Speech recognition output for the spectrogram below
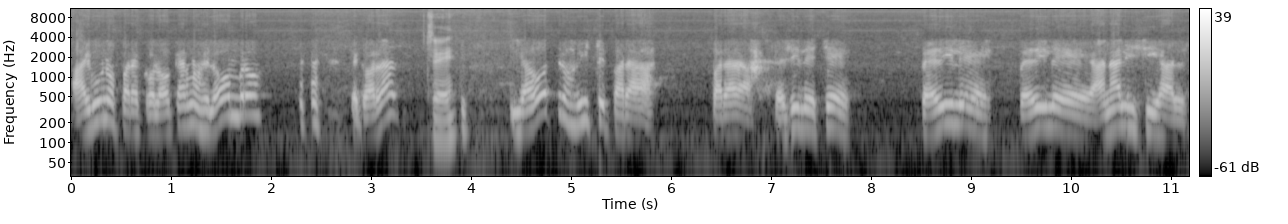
algunos para colocarnos el hombro ¿te acordás? Sí. Y a otros, viste, para, para decirle, che, pedile, pedile análisis al,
